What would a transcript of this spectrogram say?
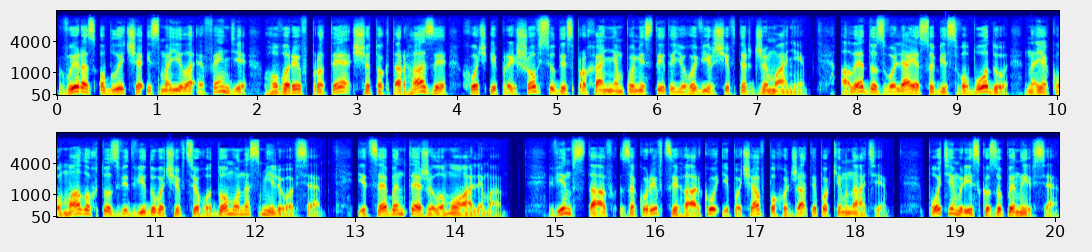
Вираз обличчя Ісмаїла Ефенді говорив про те, що Токтаргази, хоч і прийшов сюди з проханням помістити його вірші в Терджемані, але дозволяє собі свободу, на яку мало хто з відвідувачів цього дому насмілювався. І це бентежило Муаліма. Він встав, закурив цигарку і почав походжати по кімнаті. Потім різко зупинився.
